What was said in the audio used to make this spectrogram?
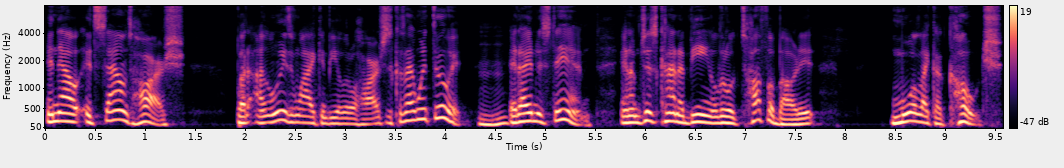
and now it sounds harsh, but the only reason why I can be a little harsh is because I went through it mm-hmm. and I understand. And I'm just kind of being a little tough about it, more like a coach.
